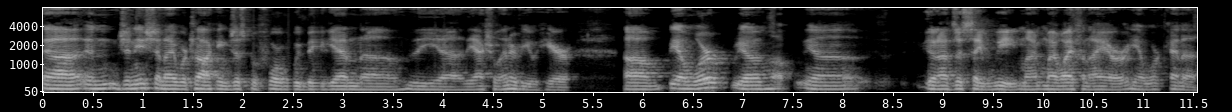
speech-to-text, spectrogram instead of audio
Uh, and Genecia and I were talking just before we began uh, the uh, the actual interview here. Um, we're you know, know, you know, I'll just say we. My my wife and I are you know we're kind of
